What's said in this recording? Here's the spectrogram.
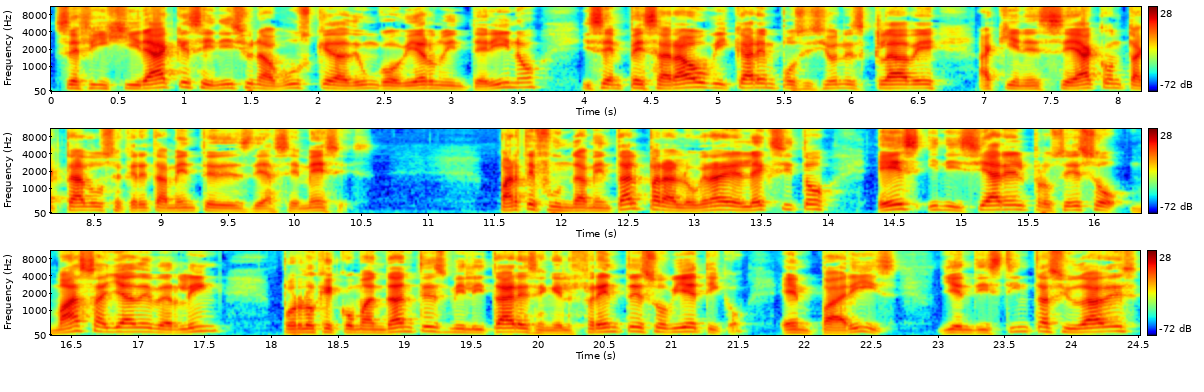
Se fingirá que se inicia una búsqueda de un gobierno interino y se empezará a ubicar en posiciones clave a quienes se ha contactado secretamente desde hace meses. Parte fundamental para lograr el éxito es iniciar el proceso más allá de Berlín por lo que comandantes militares en el frente soviético, en París y en distintas ciudades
